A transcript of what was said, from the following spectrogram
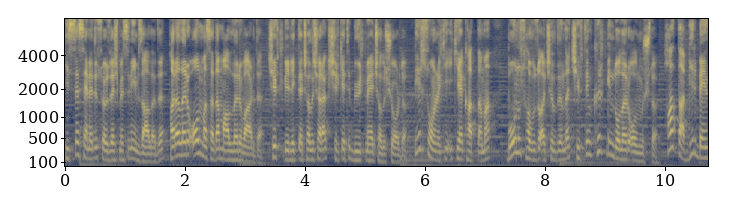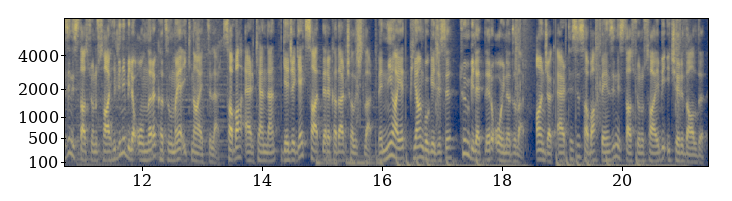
hisse senedi sözleşmesini imzaladı. Paraları olmasa da malları vardı. Çift birlikte çalışarak şirketi büyütmeye çalışıyordu. Bir sonraki ikiye katlama bonus havuzu açıldığında çiftin 40 bin doları olmuştu. Hatta bir benzin istasyonu sahibini bile onlara katılmaya ikna ettiler. Sabah erkenden gece geç saatlere kadar çalıştılar ve nihayet piyango gecesi tüm biletleri oynadılar. Ancak ertesi sabah benzin istasyonu sahibi içeri daldı.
